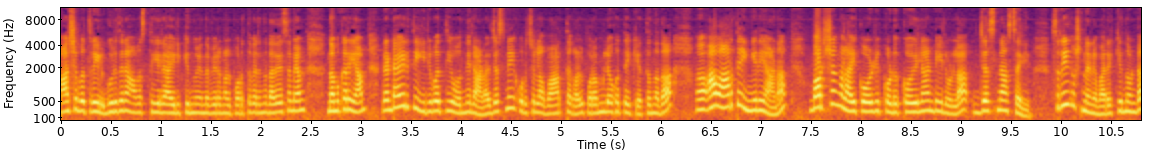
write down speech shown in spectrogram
ആശുപത്രിയിൽ ഗുരുതരാവസ്ഥയിലായിരിക്കുന്നു എന്ന വിവരങ്ങൾ പുറത്തുവരുന്നത്. അതേസമയം നമുക്കറിയാം രണ്ടായിരത്തി ഇരുപത്തി ഒന്നിലാണ് ജസ്നയെക്കുറിച്ചുള്ള വാർത്തകൾ പുറം ലോകത്തേക്ക് എത്തുന്നത്. ആ, വാർത്ത ഇങ്ങനെയാണ്. വർഷങ്ങളായി കോഴിക്കോട് കൊയിലാണ്ടിയിലുള്ള ജസ്ന സലീം ശ്രീകൃഷ്ണനെ വരയ്ക്കുന്നുണ്ട്.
